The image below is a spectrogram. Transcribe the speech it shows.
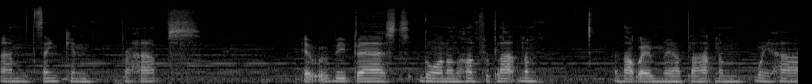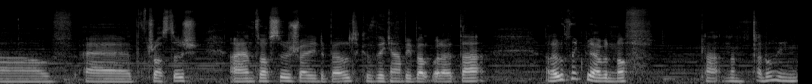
I'm thinking perhaps it would be best going on the hunt for platinum and that way when we have platinum. We have uh, the thrusters, ion thrusters ready to build because they can't be built without that. And I don't think we have enough platinum, I don't even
